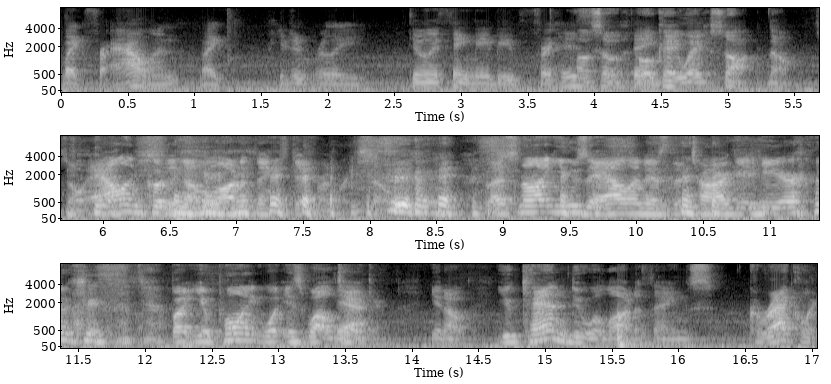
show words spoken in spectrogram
Like for Alan, like he didn't really. The only thing maybe for his. Oh, so thing, okay, wait, stop. No. So Alan could have done a lot of things differently. So let's not use Alan as the target here. but your point is well Yeah. taken. You know, you can do a lot of things correctly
